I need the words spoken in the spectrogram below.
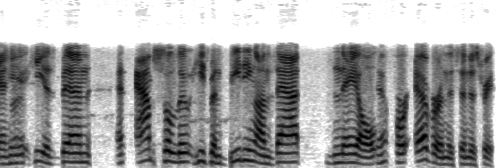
and he he has been an absolute. He's been beating on that nail Yep. forever in this industry.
